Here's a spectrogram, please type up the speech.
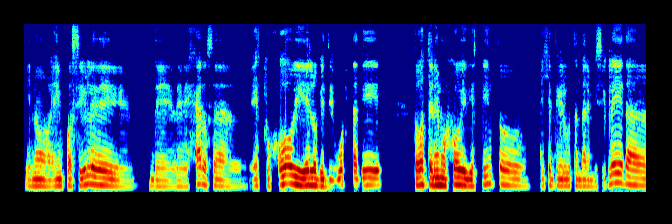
y no, es imposible de, de, de, dejar, o sea, es tu hobby, es lo que te gusta a ti, todos tenemos hobbies distintos, hay gente que le gusta andar en bicicleta,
